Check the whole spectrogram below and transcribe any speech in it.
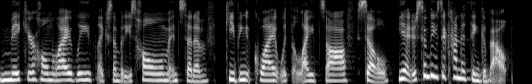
make your home lively like somebody's home instead of keeping it quiet with the lights off. So, yeah, just some things to kind of think about.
